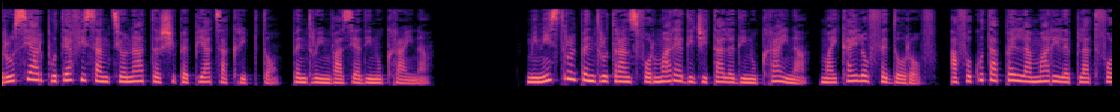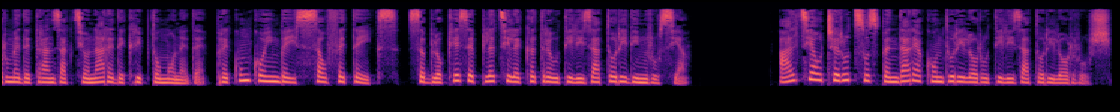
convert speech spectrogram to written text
Rusia ar putea fi sancționată și pe piața cripto pentru invazia din Ucraina. Ministrul pentru transformarea digitală din Ucraina, Mikhailo Fedorov, a făcut apel la marile platforme de tranzacționare de criptomonede, precum Coinbase sau FTX, să blocheze plățile către utilizatorii din Rusia. Alții au cerut suspendarea conturilor utilizatorilor ruși.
